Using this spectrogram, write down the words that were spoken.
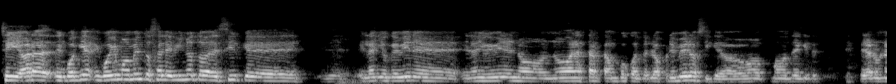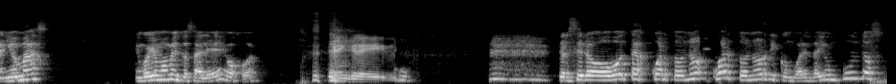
Sí, ahora en cualquier, en cualquier momento sale Binotto a decir que eh, el año que viene, el año que viene no, no van a estar tampoco entre los primeros y que vamos, vamos a tener que esperar un año más. En cualquier momento sale, ¿eh? ojo. ¿eh? Increíble. Tercero Bottas, cuarto, no, cuarto Norris con 41 puntos.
